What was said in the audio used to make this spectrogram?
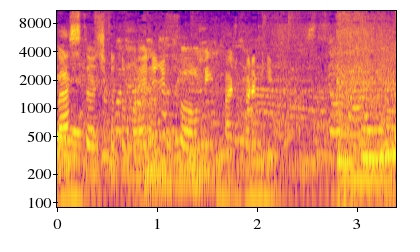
bastante, que eu tô morrendo de fome. Pode por aqui.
